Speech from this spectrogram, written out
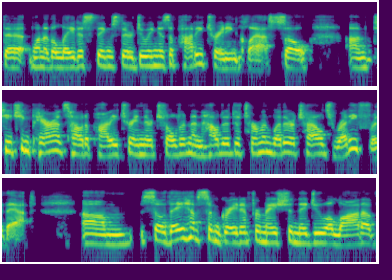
the, one of the latest things they're doing is a potty training class. So um, teaching parents how to potty train their children and how to determine whether a child's ready for that. Um, so they have some great information. They do a lot of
